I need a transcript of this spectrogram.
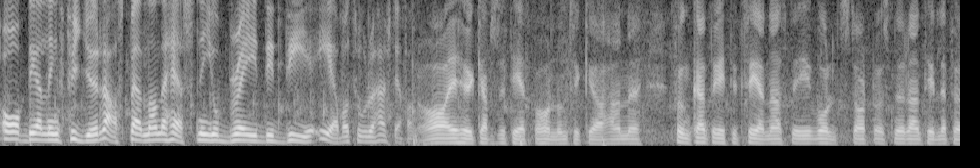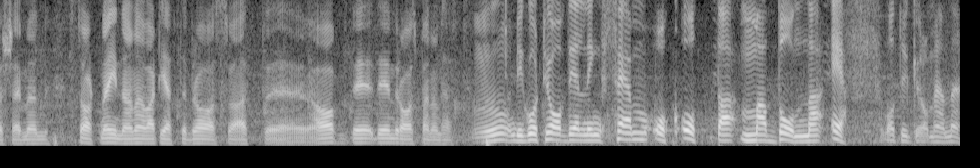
Avdelning 4, spännande häst, Neo Brady DE. Vad tror du här Stefan? Ja, i hög kapacitet på honom tycker jag. Han eh, funkar inte riktigt senast i voltstart och snurrade han till det för sig. Men starterna innan har varit jättebra så att eh, ja, det, det är en bra och spännande häst. Mm. Vi går till avdelning 5 och 8, Madonna F. Vad tycker du om henne?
